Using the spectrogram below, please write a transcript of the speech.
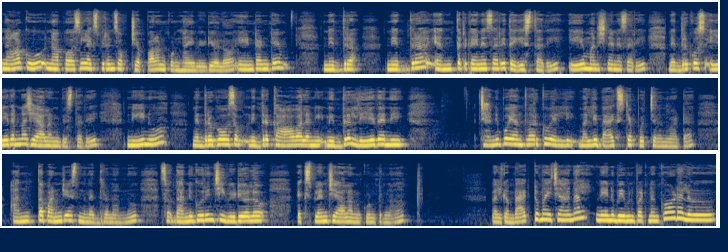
నాకు నా పర్సనల్ ఎక్స్పీరియన్స్ ఒకటి చెప్పాలనుకుంటున్నా ఈ వీడియోలో. ఏంటంటే నిద్ర నిద్ర ఎంతటికైనా సరే తెగిస్తుంది. ఏ మనిషినైనా సరే నిద్ర కోసం ఏదన్నా చేయాలనిపిస్తుంది. నేను నిద్ర కోసం నిద్ర కావాలని నిద్ర లేదని చనిపోయేంత వరకు వెళ్ళి మళ్ళీ బ్యాక్ స్టెప్ వచ్చానమాట అంత పని చేసింది నిద్ర నన్ను. సో దాని గురించి ఈ వీడియోలో ఎక్స్ప్లెయిన్ చేయాలనుకుంటున్నా. Welcome back to my channel. నేను భీమునిపట్నం కోడలు.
